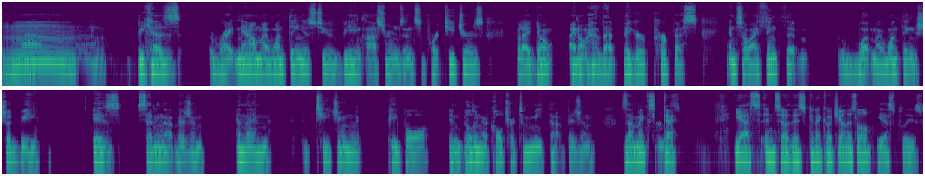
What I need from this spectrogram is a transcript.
Mm. Uh, because right now my one thing is to be in classrooms and support teachers, but I don't I don't have that bigger purpose. And so I think that what my one thing should be is setting that vision and then teaching people in building a culture to meet that vision. Does that make sense? Okay. Yes. And so this, can I coach you on this a little? Yes, please.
